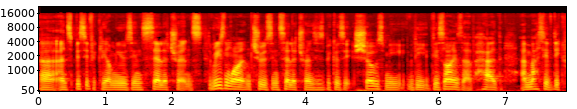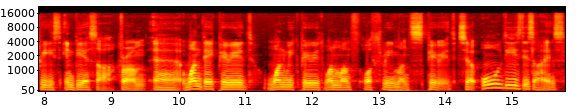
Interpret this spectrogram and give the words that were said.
uh, and specifically I'm using seller trends. The reason why I'm choosing seller trends is because it shows me the designs that have had a massive decrease in BSR from uh, one day period, one week period, one month or three months period. So all these designs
